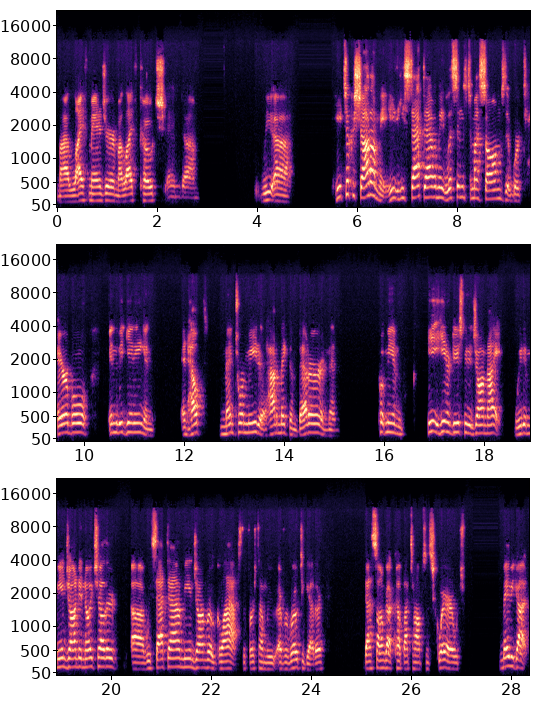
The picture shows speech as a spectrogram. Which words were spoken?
my life manager, and my life coach, and um, we uh, he took a shot on me. He he sat down with me, listened to my songs that were terrible in the beginning, and and helped mentor me to how to make them better, and then put me in. He he introduced me to Jon Nite, we didn't, Me and John didn't know each other. Uh, we sat down. Me and John wrote "Glass" the first time we ever wrote together. That song got cut by Thompson Square, which maybe got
